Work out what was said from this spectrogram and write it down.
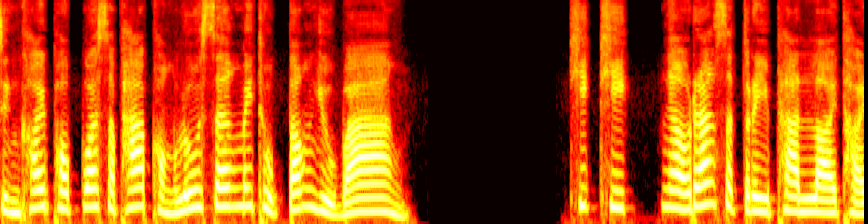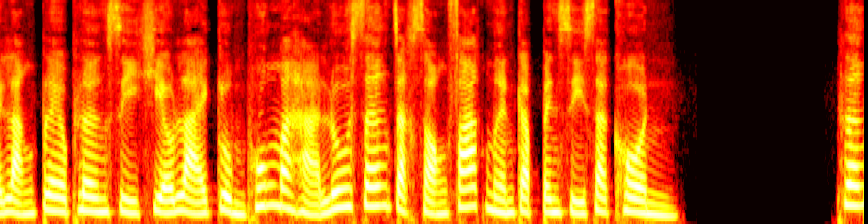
จึงค่อยพบว่าสภาพของลู่เซิงไม่ถูกต้องอยู่บ้าง คิกคิกเงาร่างสตรีพลันลอยถอยหลังเปลวเพลิงสีเขียวหลายกลุ่มพุ่งมาหาลู่เซิงจากสองฝากเหมือนกับเป็นสีสะคน เพลิง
